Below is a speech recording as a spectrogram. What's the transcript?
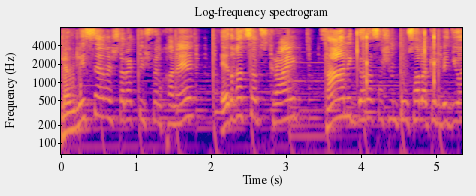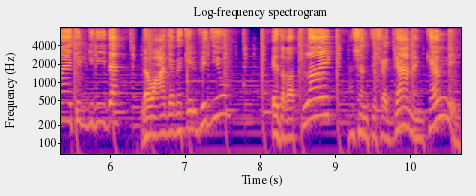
لو لسه ما اشتركتش في القناة اضغط subscribe فعل الجرس عشان توصلك الفيديوهات الجديدة. لو عجبك الفيديو اضغط like عشان تشجعنا نكمل.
